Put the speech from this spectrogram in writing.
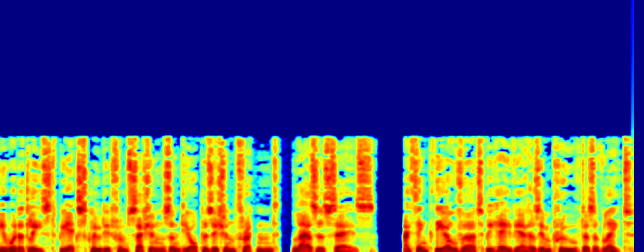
you would at least be excluded from sessions and your position threatened, Lazar says. I think the overt behavior has improved as of late.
